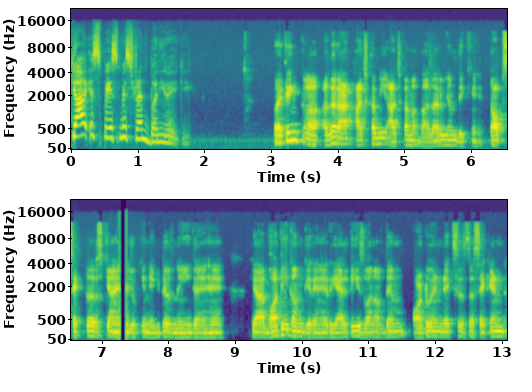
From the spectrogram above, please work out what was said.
क्या इस स्पेस में स्ट्रेंथ बनी रहेगी? आई थिंक अगर आ, आज का भी आज का बाज़ार भी हम देखें टॉप सेक्टर्स क्या हैं जो कि नेगेटिव नहीं गए हैं या बहुत ही कम गिरे हैं? Reality is one of them auto index is the second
